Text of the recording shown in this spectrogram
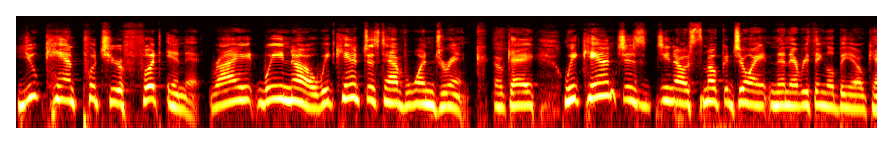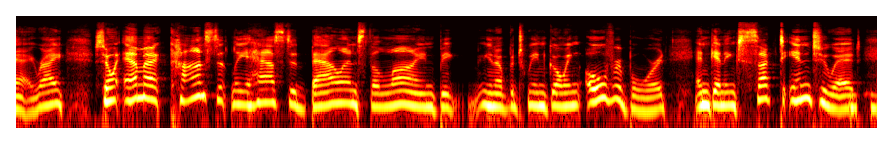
you can't put your foot in it right? We know. We can't just have one drink okay? We can't just you know smoke a joint and then everything will be okay right? So emma constantly has to balance the line be, you know between going overboard and getting sucked into it mm-hmm.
